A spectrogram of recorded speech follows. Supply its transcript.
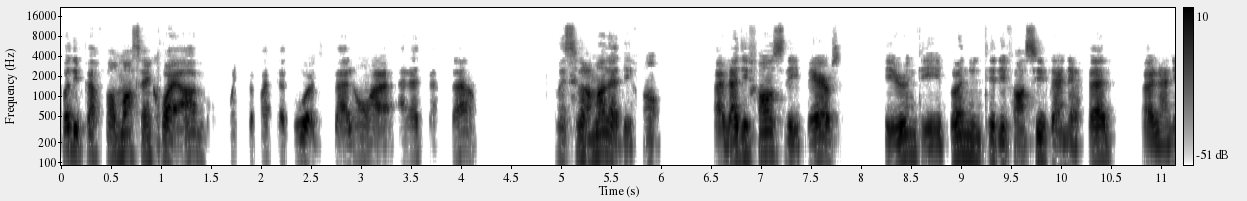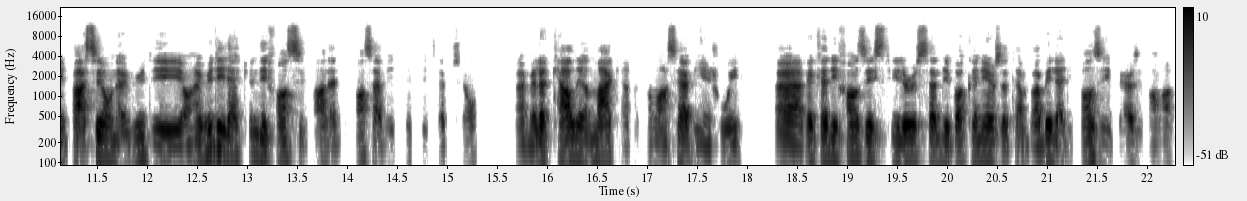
pas des performances incroyables. Au moins, il ne fait pas cadeau du ballon à l'adversaire mais c'est vraiment la défense. Euh, la défense des Bears est une des bonnes unités défensives de la NFL. Euh, l'année passée, on a, vu des, on a vu des lacunes défensivement. La défense avait été une déception. Euh, mais là, Khalil Mack a recommencé à bien jouer. Avec la défense des Steelers, celle des Buccaneers de Tampa Bay, la défense des Bears est vraiment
